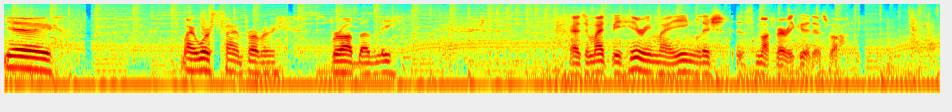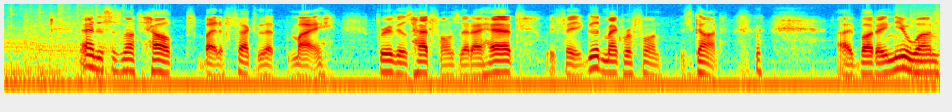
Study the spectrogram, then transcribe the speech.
Yay! My worst time probably. Probably. As you might be hearing, my English is not very good as well. And this is not helped by the fact that my previous headphones that I had with a good microphone is gone. I bought a new one,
